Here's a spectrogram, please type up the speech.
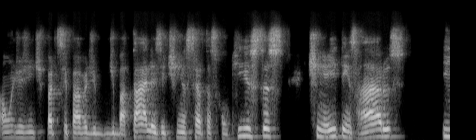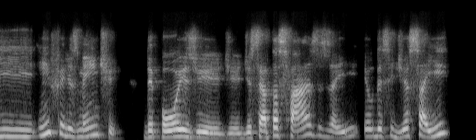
onde a gente participava de, de batalhas e tinha certas conquistas, tinha itens raros, e infelizmente, depois de, de, de certas fases aí, eu decidia sair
